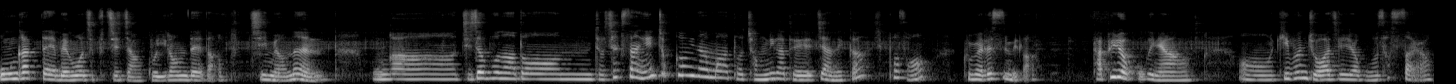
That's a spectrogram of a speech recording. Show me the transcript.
온갖 데 메모지 붙이지 않고 이런 데다가 붙이면은 뭔가 지저분하던 저 책상이 조금이나마 더 정리가 되지 않을까 싶어서 구매를 했습니다. 다 필요 없고 그냥 어, 기분 좋아지려고 샀어요.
